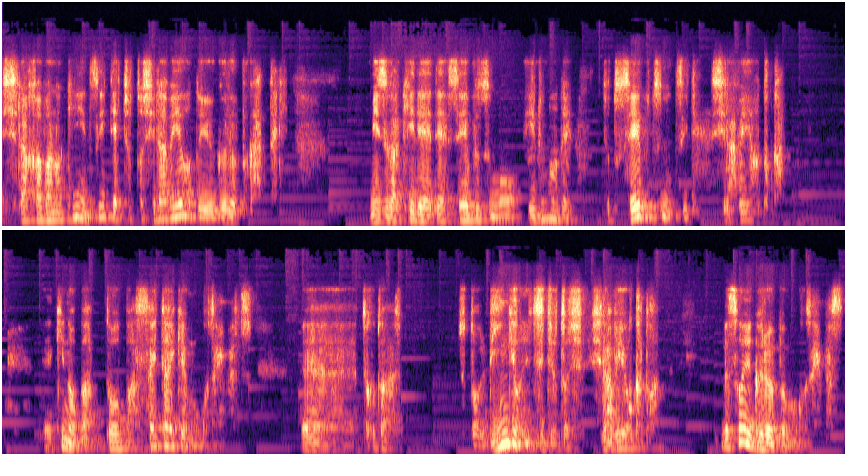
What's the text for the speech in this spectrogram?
白樺の木についてちょっと調べようというグループがあったり水がきれいで生物もいるのでちょっと生物について調べようとか木の抜刀伐採体験もございます。えー、ということはちょっと林業についてちょっと調べようかとかそういうグループもございます。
